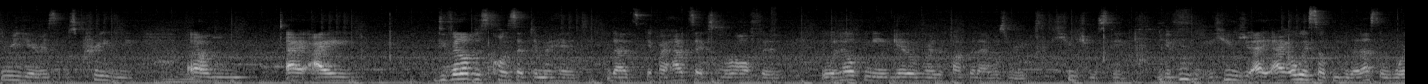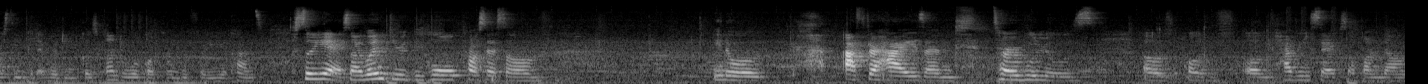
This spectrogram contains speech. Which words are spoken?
three years. It was crazy. Mm-hmm. Um, I, I developed this concept in my head that if I had sex more often, it would help me get over the fact that I was raped. Huge mistake. If, huge. I, I always tell people that that's the worst thing you could ever do because you can't do what God can do for you. You can't. So yeah. So I went through the whole process of, you know, after highs and terrible lows of of of having sex up and down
